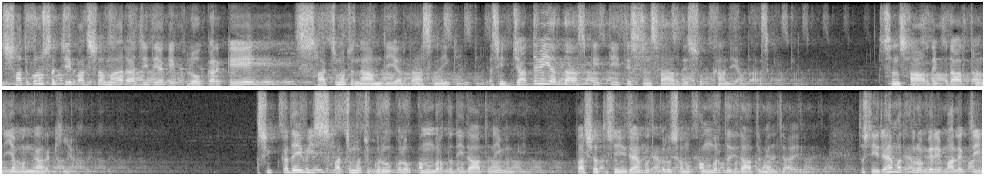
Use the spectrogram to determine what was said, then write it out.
ਸਤਿਗੁਰੂ ਸੱਚੇ ਪਾਤਸ਼ਾਹ ਮਹਾਰਾਜ ਜੀ ਦੇ ਅੱਗੇ ਖਲੋ ਕਰਕੇ ਸੱਚਮੁੱਚ ਨਾਮ ਦੀ ਅਰਦਾਸ ਨਹੀਂ ਕੀਤੀ। ਅਸੀਂ ਜਦ ਵੀ ਅਰਦਾਸ ਕੀਤੀ ਤੇ ਸੰਸਾਰ ਦੇ ਸੁੱਖਾਂ ਦੀ ਅਰਦਾਸ ਕੀਤੀ। ਸੰਸਾਰ ਦੇ ਪਦਾਰਥਾਂ ਦੀਆਂ ਮੰਗਾਂ ਰੱਖੀਆਂ। ਅਸੀਂ ਕਦੇ ਵੀ ਸੱਚਮੁੱਚ ਗੁਰੂ ਕੋਲੋਂ ਅੰਮ੍ਰਿਤ ਦੀ ਦਾਤ ਨਹੀਂ ਮੰਗੀ। ਪਾਸ਼ਾ ਤੁਸੀਂ ਰਹਿਮਤ ਕਰੋ, ਸਾਨੂੰ ਅੰਮ੍ਰਿਤ ਦੀ ਦਾਤ ਮਿਲ ਜਾਏ। ਤੁਸੀਂ ਰਹਿਮਤ ਕਰੋ ਮੇਰੇ ਮਾਲਕ ਜੀ,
